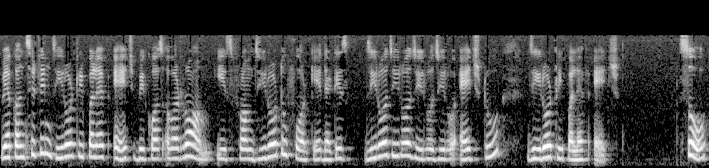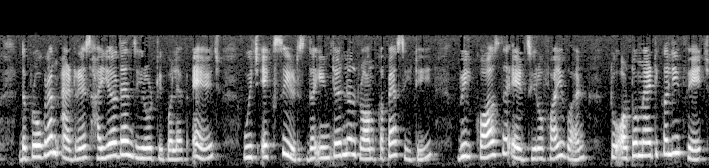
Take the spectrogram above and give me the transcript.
we are considering 0FFFH because our ROM is from 0 to 4K that is 0000H to 0FFFH. So the program address higher than 0FFFH which exceeds the internal ROM capacity will cause the 8051 to automatically fetch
